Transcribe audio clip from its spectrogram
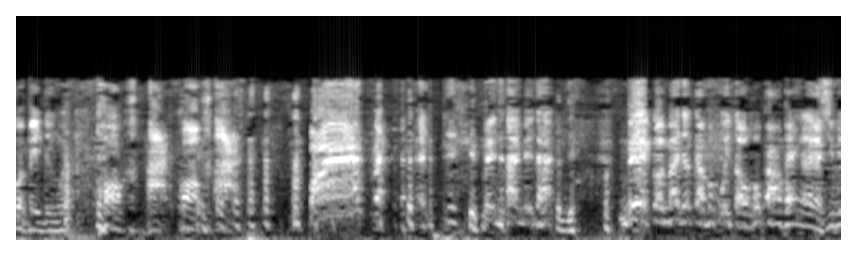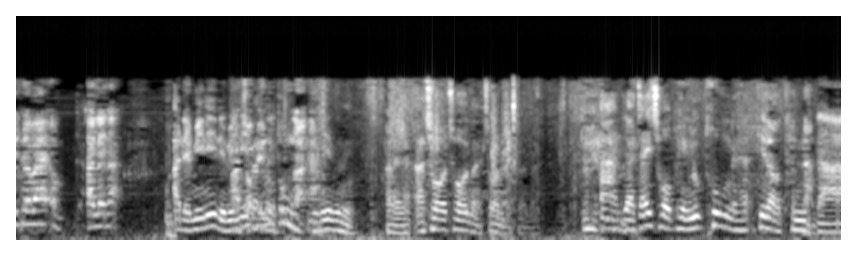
ลวดไปดึงไว้คอขาดคอขาดป๊าดไม่ได้ไม่ได้ เบรกก่อนไหมเดี๋ยวกลับมาคุยต่อเขาวางแผนอะไรกับชีวิตไว้ไหมเอาอะไรนะ อะเดี๋ยวมีนี่เดี๋ยวมีนี่อะโชว์เพลงลูกทุ่งหน่อยมีนี่แป๊บนึงอะไรนะอะโชว์โชว์หน่อยโชว์หน่อยโชว์หน่อยอะอยากจะให้โชว์เพลงลูกทุ่งนะฮะที่เราถนัดได้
